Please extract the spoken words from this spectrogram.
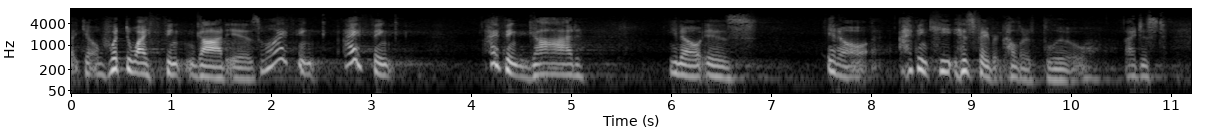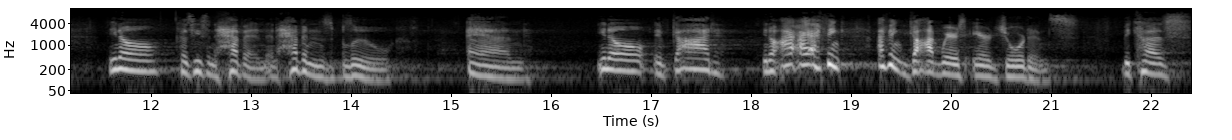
you know, what do I think God is? Well, I think, I think, I think God, you know, is, you know, I think he, his favorite color is blue. I just, you know, cause he's in heaven and heaven's blue. And, you know, if God, you know, I, I think, I think God wears Air Jordans because,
